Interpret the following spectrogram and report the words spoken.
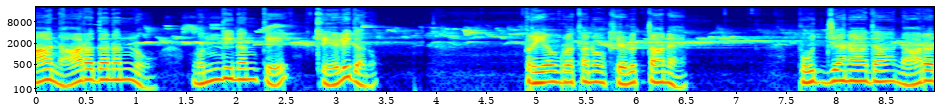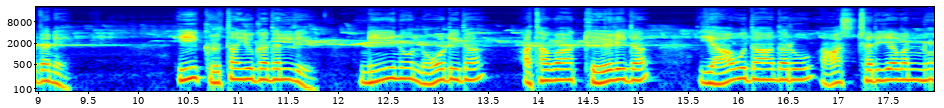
ಆ ನಾರದನನ್ನು ಮುಂದಿನಂತೆ ಕೇಳಿದನು. ಪ್ರಿಯವ್ರತನು ಕೇಳುತ್ತಾನೆ, ಪೂಜ್ಯನಾದ ನಾರದನೆ, ಈ ಕೃತಯುಗದಲ್ಲಿ ನೀನು ನೋಡಿದ ಅಥವಾ ಕೇಳಿದ ಯಾವುದಾದರೂ ಆಶ್ಚರ್ಯವನ್ನು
